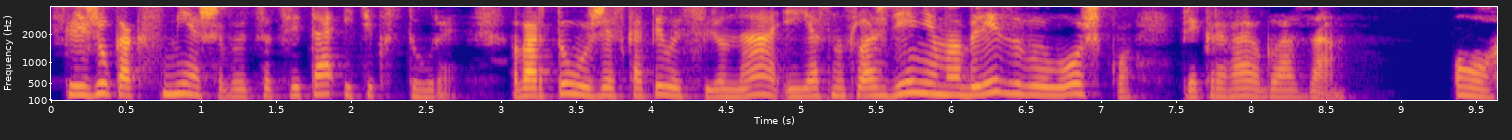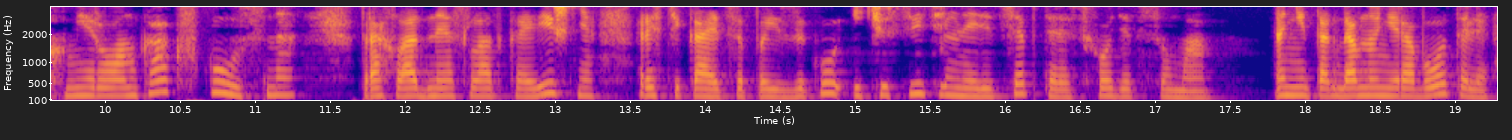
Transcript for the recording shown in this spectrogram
Слежу, как смешиваются цвета и текстуры. Во рту уже скопилась слюна, и я с наслаждением облизываю ложку, прикрываю глаза. Ох, Мирон, как вкусно! Прохладная сладкая вишня растекается по языку, и чувствительные рецепторы сходят с ума. Они так давно не работали,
